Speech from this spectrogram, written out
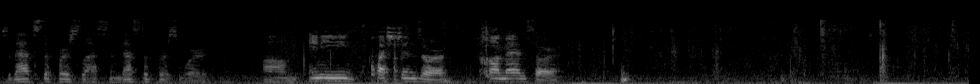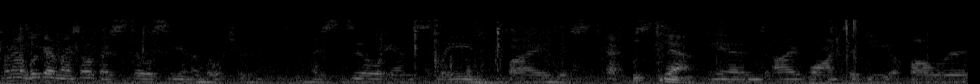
So that's the first lesson. That's the first word. Um, any questions or comments or? When I look at myself, I still see an adulterer. I still am slayed by this text. Yeah. And I want to be a follower.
